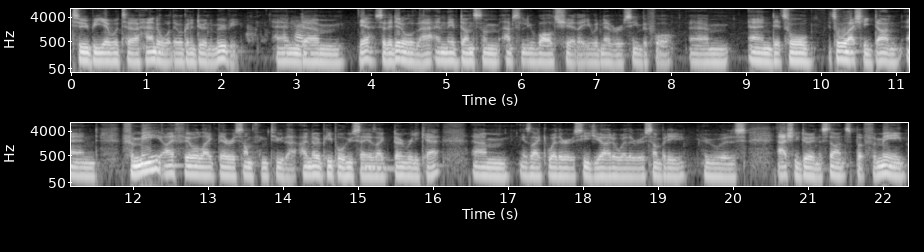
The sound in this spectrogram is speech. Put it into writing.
to be able to handle what they were going to do in the movie and okay. um, yeah so they did all of that and they've done some absolutely wild shit that you would never have seen before um, and it's all it's all actually done. And for me i feel like there is something to that. I know people who say is like don't really care. Um is like whether it was cgi or whether it was somebody who was actually doing the stunts. But for me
